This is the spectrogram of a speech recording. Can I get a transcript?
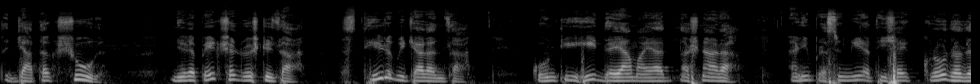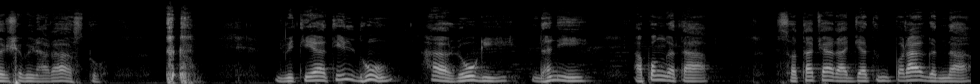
तर जातक शूर निरपेक्ष दृष्टीचा स्थिर विचारांचा कोणतीही दयामाया नसणारा आणि प्रसंगी अतिशय क्रोध दर्शविणारा असतो. द्वितीयातील धूम हा रोगी धनी अपंगता स्वतःच्या राज्यातून परागंदा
